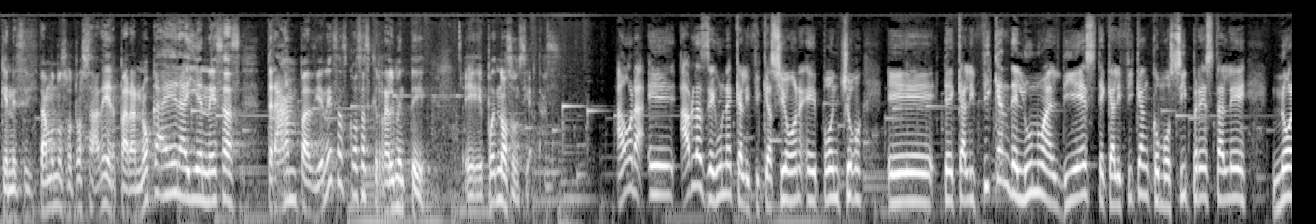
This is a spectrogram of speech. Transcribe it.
que necesitamos nosotros saber para no caer ahí en esas trampas y en esas cosas que realmente eh, pues no son ciertas. Ahora, eh, hablas de una calificación, eh, Poncho. eh, ¿Te califican del 1 al 10? ¿Te califican como si préstale, no,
